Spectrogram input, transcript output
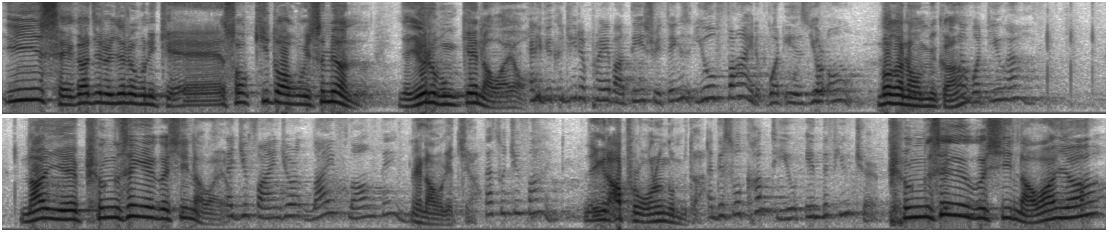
이세 가지를 여러분이 계속 기도하고 있으면 이제 여러분께 나와요. And if you continue to pray about these three things, you'll find what is your own. 뭐가 나옵니까? what do you have? 나의 평생의 것이 나와요. That you find your lifelong things. 네, 나오겠죠. That's what you find. 이건 앞으로 오는 겁니다. And this will come to you in the future. 평생의 것이 나와야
